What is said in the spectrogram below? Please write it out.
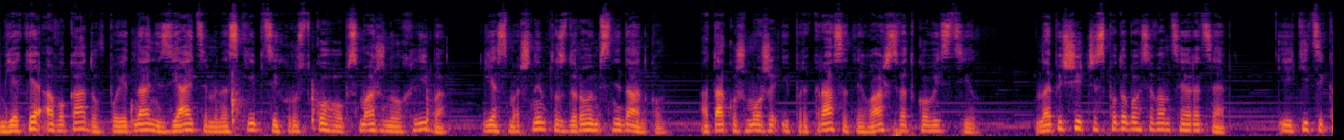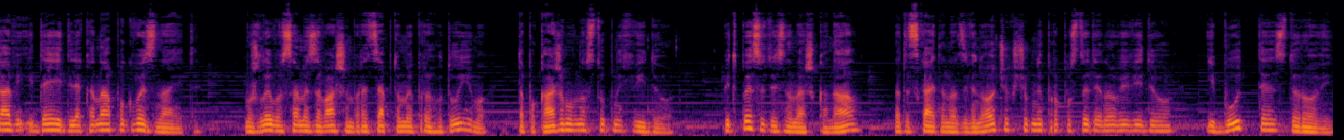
М'яке авокадо в поєднанні з яйцями на скипці хрусткого обсмаженого хліба є смачним та здоровим сніданком, а також може і прикрасити ваш святковий стіл. Напишіть, чи сподобався вам цей рецепт, і які цікаві ідеї для канапок ви знаєте. Можливо, саме за вашим рецептом ми приготуємо та покажемо в наступних відео. Підписуйтесь на наш канал, натискайте на дзвіночок, щоб не пропустити нові відео, і будьте здорові!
